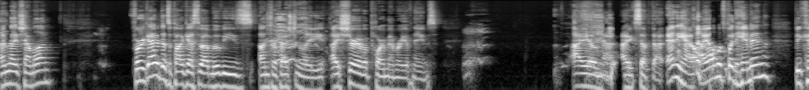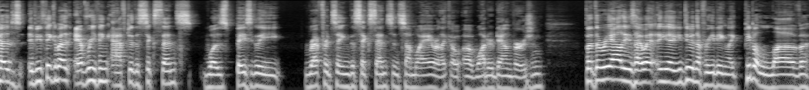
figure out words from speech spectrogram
M Night Shyamalan. For a guy who does a podcast about movies unprofessionally, I sure have a poor memory of names. I own that. I accept that. Anyhow, I almost put him in because if you think about it, everything after The Sixth Sense was basically referencing The Sixth Sense in some way or like a, a watered down version. But the reality is, I went, you know, you do enough reading, like people love uh,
